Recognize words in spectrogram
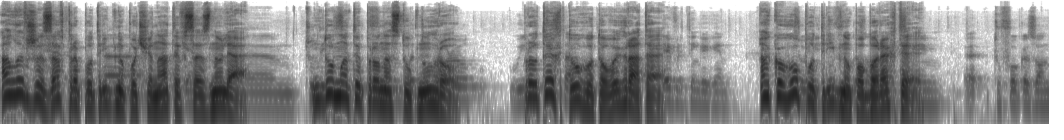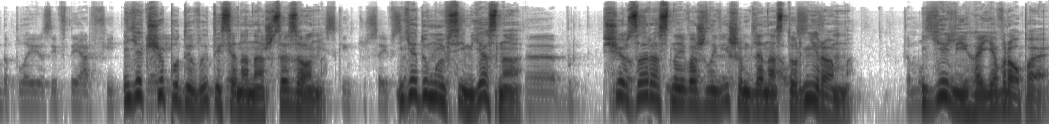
Але вже завтра потрібно починати все з нуля, думати про наступну гру, про те, хто готовий грати, а кого потрібно поберегти. Якщо подивитися на наш сезон, я думаю, всім ясно, що зараз найважливішим для нас турніром є Ліга Європи.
